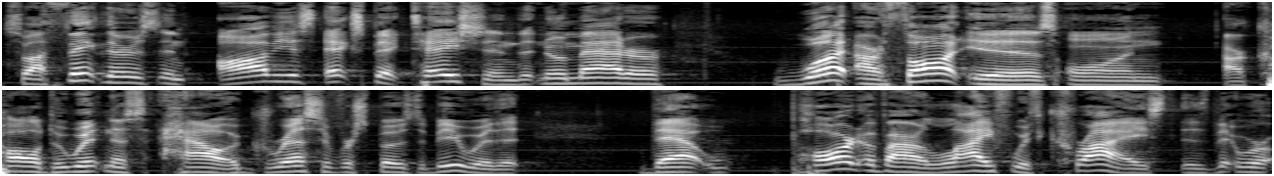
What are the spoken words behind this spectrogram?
So I think there's an obvious expectation that no matter what our thought is on our call to witness, how aggressive we're supposed to be with it, that part of our life with Christ is that we're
